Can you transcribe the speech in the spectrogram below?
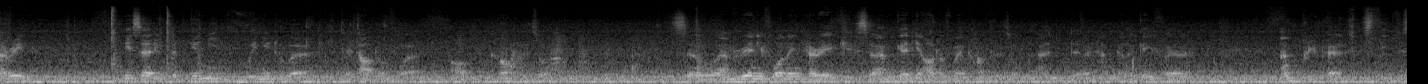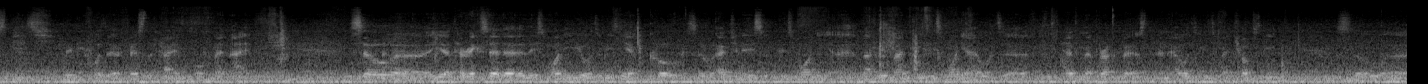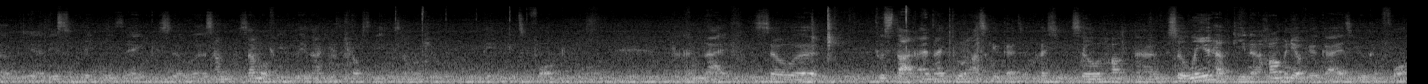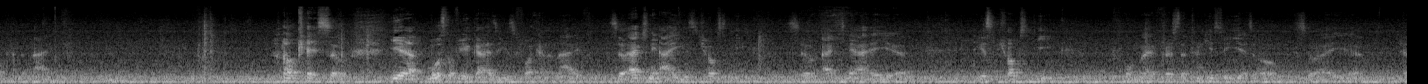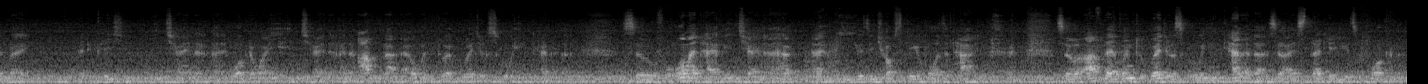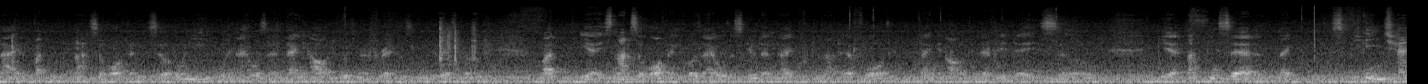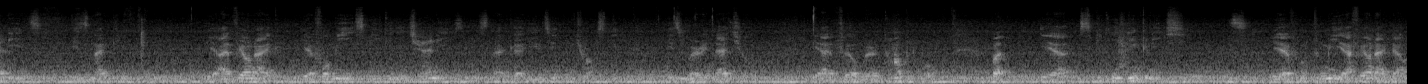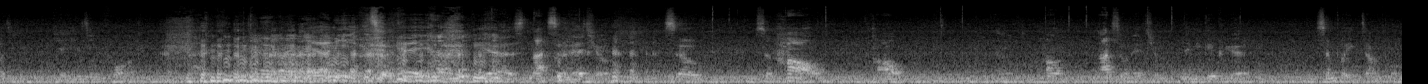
Tariq, he said in the beginning, we need to uh, get out of uh, our comfort zone. So I'm really following Tariq. So I'm getting out of my comfort zone, and uh, I'm gonna give an unprepared speech, maybe for the first time of my life. So uh, yeah, Tariq said uh, this morning you was meeting at cold. So actually this, this morning, uh, that reminds me, this morning I was uh, having my breakfast and I was using my chopstick. So uh, yeah, this made me uh, some some of you may not use chopstick, some of you may use fork and knife. So uh, to start, I'd like to ask you guys a question. So how, uh, so when you have dinner, how many of you guys use a fork and knife? Okay, so yeah, most of you guys use fork and knife. So actually, I use chopstick. So actually, I uh, use chopstick for my first 23 years old. So I uh, had my education in China. I worked one year in China, and after that, I went to a graduate school in Canada. So for all my time in China, I have, been using chopstick all the time. so after I went to graduate school in Canada, so I started using fork and knife, but not so often. So only when I was uh, dining out with my friends in the restaurant. But yeah, it's not so often because I was a student. I could not afford dining out every day. So yeah, that being said, like speaking Chinese is like, yeah, I feel like, yeah, for me, speaking in Chinese is like uh, using chopstick. It's very natural. Yeah, I feel very comfortable. But yeah, speaking English, yeah, for, to me, I feel like I was yeah, using fork. yeah, I mean, it's okay. yeah, it's not so natural. So, so how, how, how not so natural? Let me give you a simple example.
